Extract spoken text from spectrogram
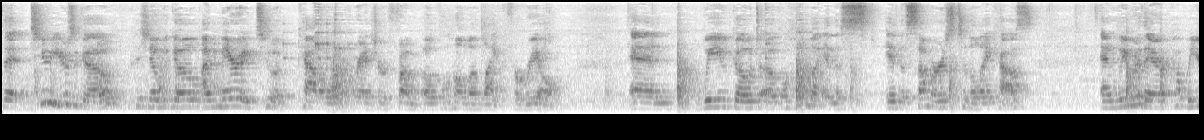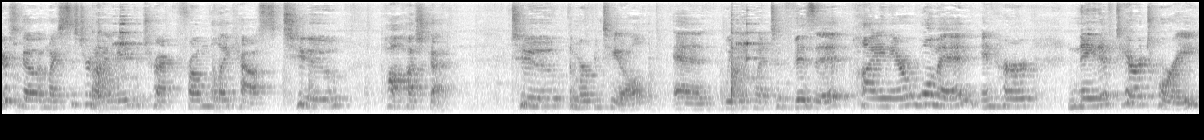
that two years ago, because you know we go, I'm married to a cattle rancher from Oklahoma, like for real. And we go to Oklahoma in the, in the summers to the lake house. And we were there a couple years ago and my sister and I made the trek from the lake house to Pawhuska to the Mercantile and we went to visit Pioneer Woman in her native territory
